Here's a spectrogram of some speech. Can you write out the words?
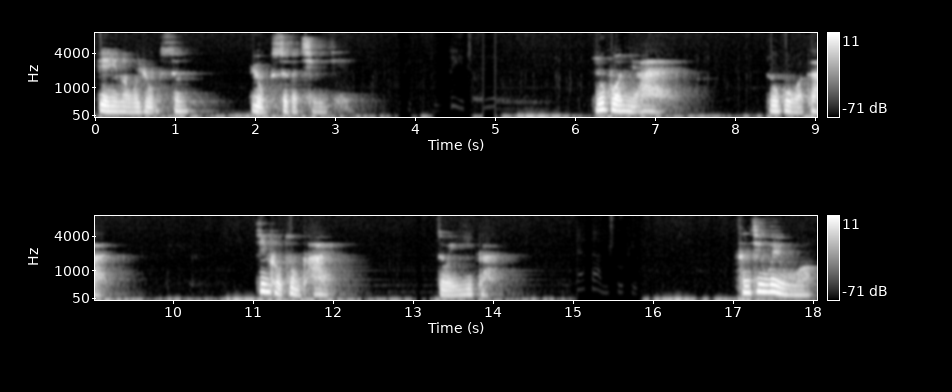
便应了我永生永世的情节。如果你爱，如果我在，金口纵开，只为一改。曾经为我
